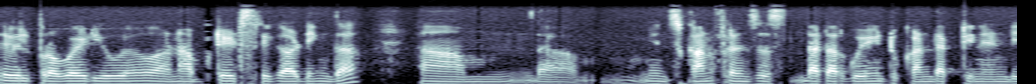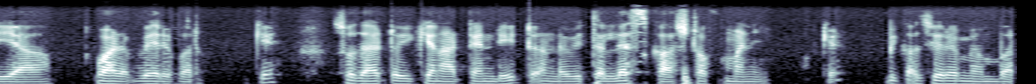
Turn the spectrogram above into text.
They will provide you an updates regarding the, um, the means conferences that are going to conduct in india wherever okay? So that you can attend it and with a less cost of money okay? Because you're a member.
